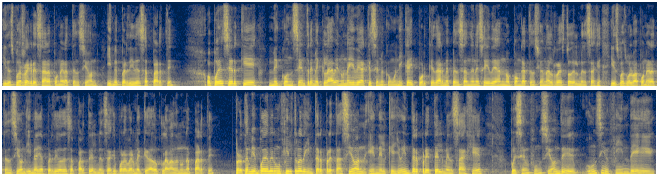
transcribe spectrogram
y después regresar a poner atención y me perdí de esa parte o puede ser que me concentre, me clave en una idea que se me comunica y por quedarme pensando en esa idea no ponga atención al resto del mensaje y después vuelva a poner atención y me haya perdido de esa parte del mensaje por haberme quedado clavado en una parte. Pero también puede haber un filtro de interpretación en el que yo interprete el mensaje pues en función de un sinfín de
